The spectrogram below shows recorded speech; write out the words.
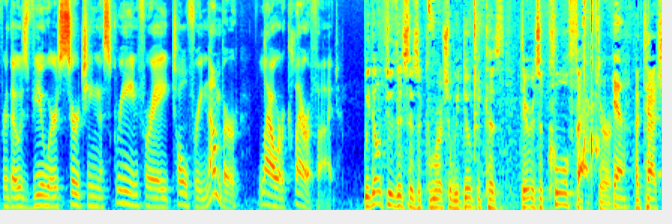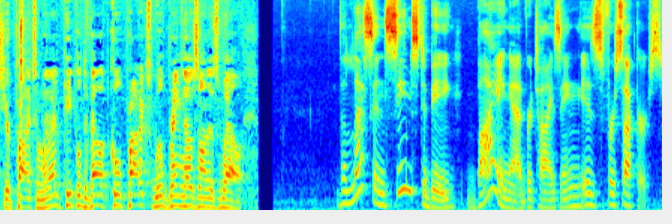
For those viewers searching the screen for a toll free number, Lauer clarified. We don't do this as a commercial. We do it because there is a cool factor yeah. attached to your products. And when other people develop cool products, we'll bring those on as well. The lesson seems to be buying advertising is for suckers.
